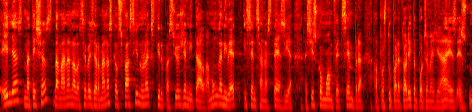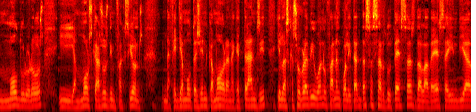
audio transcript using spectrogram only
Elles mateixes demanen a les seves germanes que els facin una extirpació genital, amb un ganivet i sense anestèsia. Així és com ho han fet sempre. El postoperatori, te pots imaginar, és, és molt dolorós i en molts casos d'infeccions. De fet, hi ha molta gent que mor en aquest trànsit i les que sobreviuen ho fan en qualitat de sacerdotesses de la deessa índia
